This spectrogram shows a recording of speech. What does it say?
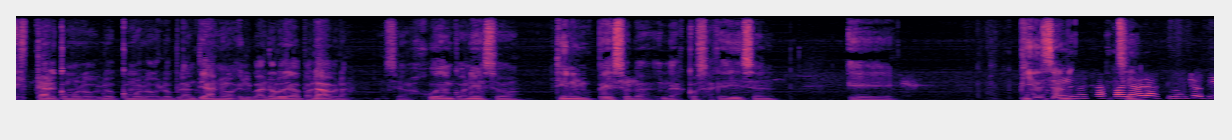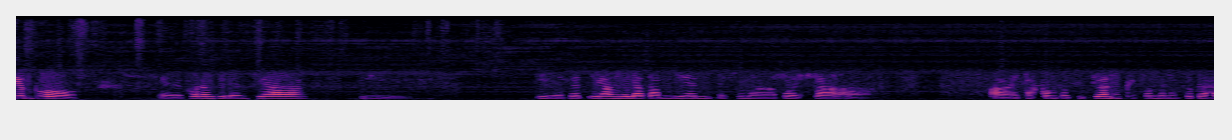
es tal como lo, lo- como lo, lo planteas, ¿no? El valor de la palabra. O sea, juegan con eso, tienen un peso la- las cosas que dicen, eh, piensan... Sí, nuestras sí. palabras mucho tiempo eh, fueron silenciadas y, y desde Triángula también es una apuesta a, estas composiciones que son de nosotras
